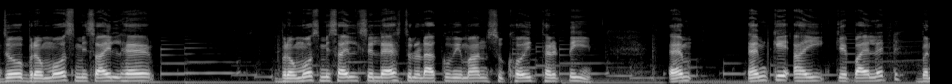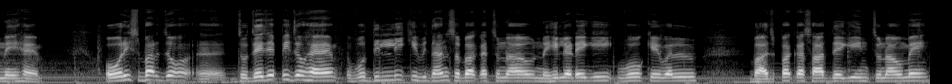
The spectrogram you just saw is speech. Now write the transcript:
जो ब्रह्मोस मिसाइल है, ब्रह्मोस मिसाइल से लैस जो लड़ाकू विमान सुखोई थर्टी, एम एम के आई के पायलट बने हैं। और इस बार जो जो जेजेपी जो है, वो दिल्ली की विधानसभा का चुनाव नहीं लड़ेगी, वो केवल भाजपा का साथ देगी इन चुनाव में।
